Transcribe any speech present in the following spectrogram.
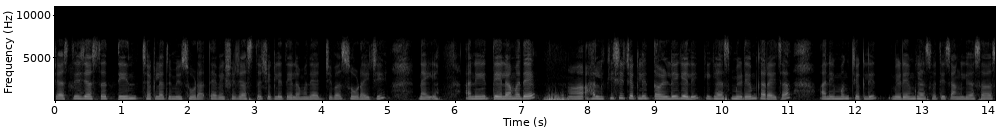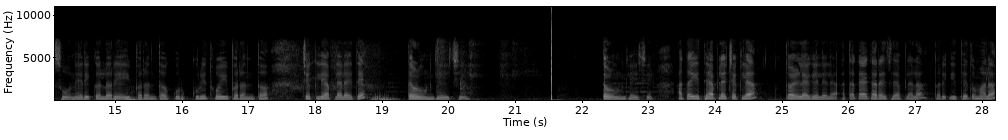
जास्तीत जास्त तीन चकल्या तुम्ही सोडा त्यापेक्षा जास्त चकली तेलामध्ये अजिबात सोडायची नाही. आणि तेलामध्ये हलकीशी चकली तळली गेली की गॅस मिडियम करायचा आणि मग चकली मिडियम गॅसवरती चांगली असा सोनेरी कलर येईपर्यंत कुरकुरीत होईपर्यंत चकली आपल्याला इथे तळून घ्यायची. तळून घ्यायची. आता इथे आपल्या चकल्या तळल्या गेलेल्या. आता काय करायचं आहे आपल्याला? तर इथे तुम्हाला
